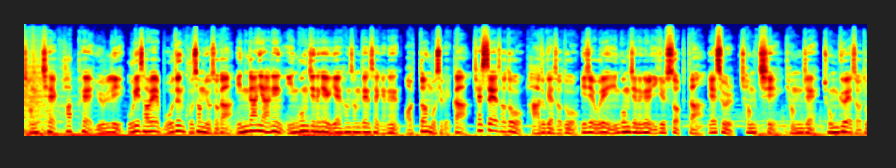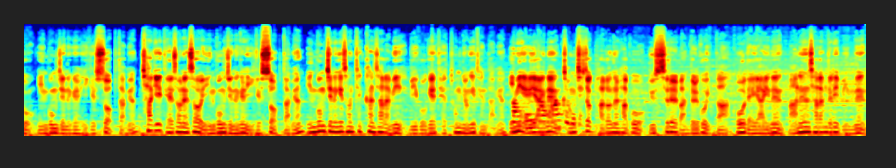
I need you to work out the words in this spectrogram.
정책, 화폐, 윤리, 우리 사회의 모든 구성 요소가 인간이 아닌 인공지능에 의해 형성된 세계는 어떤 모습일까? 체스에서도 바둑에서도 이제 우린 인공지능을 이길 수 없다. 예술, 정치, 경제, 종교에서도 인공지능을 이길 수 없다면 차기 대선에서 인공지능을 이길 수 없다면 인공지능이 선택한 사람이 미국의 대통령이 된다면 이미 AI는 정치적 발언을 하고 뉴스를 만들고 있다. 곧 AI는 많은 사람들이 믿는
